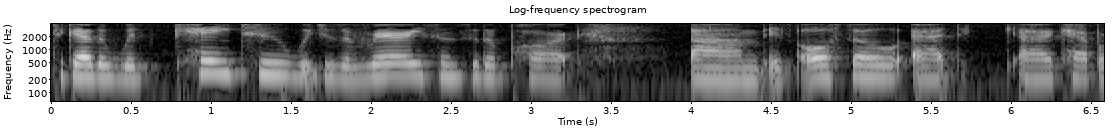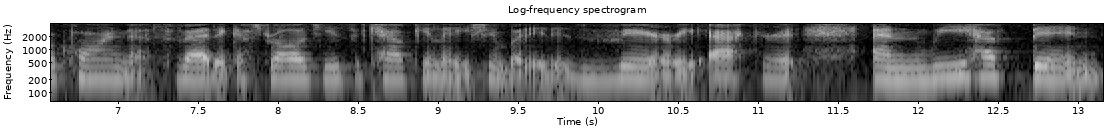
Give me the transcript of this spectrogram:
together with Ketu, which is a very sensitive part, um, is also at uh, Capricorn. That's Vedic astrology is a calculation, but it is very accurate. And we have been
